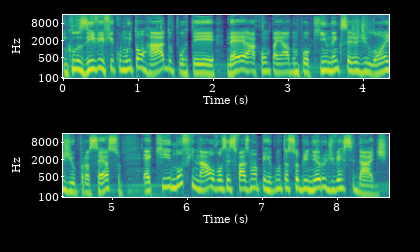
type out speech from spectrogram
inclusive fico muito honrado por ter né, acompanhado um pouquinho, nem que seja de longe, o processo, é que no final vocês fazem uma pergunta sobre neurodiversidade.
